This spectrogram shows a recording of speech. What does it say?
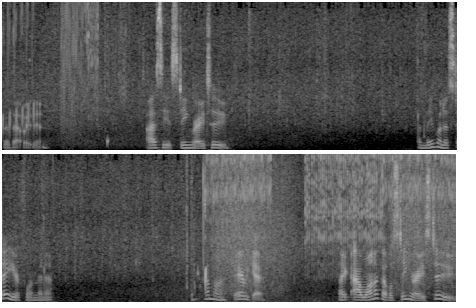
Go that way then. I see a stingray too. I may want to stay here for a minute. Come on. There we go. Like, I want a couple stingrays, too.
